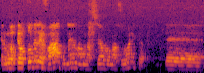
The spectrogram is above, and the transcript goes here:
Era um hotel todo elevado, né, na, na selva amazônica. É,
